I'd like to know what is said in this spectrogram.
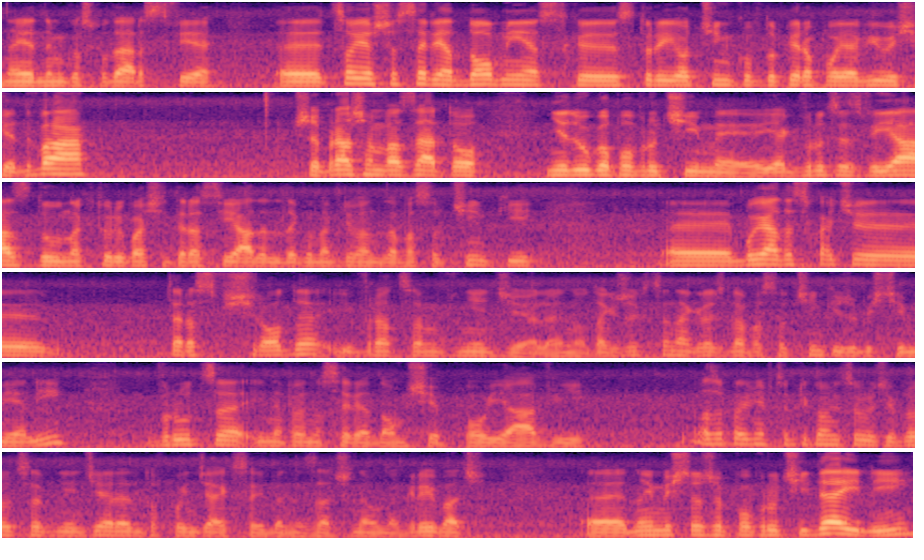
na jednym gospodarstwie. E, co jeszcze seria Dom jest, z której odcinków dopiero pojawiły się dwa. Przepraszam Was za to, niedługo powrócimy. Jak wrócę z wyjazdu, na który właśnie teraz jadę, dlatego nagrywam dla Was odcinki. E, bo jadę, słuchajcie, teraz w środę i wracam w niedzielę. No także chcę nagrać dla Was odcinki, żebyście mieli. Wrócę i na pewno seria Dom się pojawi No zapewne w tym tygodniu co wrócę w niedzielę, no to w poniedziałek sobie będę zaczynał nagrywać. E, no i myślę, że powróci daily.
